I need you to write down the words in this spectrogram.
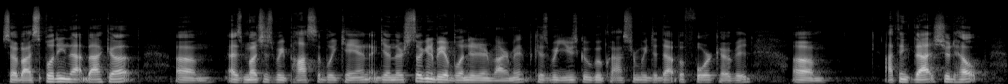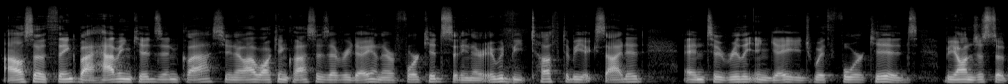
So by splitting that back up um, as much as we possibly can, again, there's still going to be a blended environment because we use Google Classroom. We did that before COVID. Um, I think that should help. I also think by having kids in class, you know, I walk in classes every day and there are four kids sitting there. It would be tough to be excited and to really engage with four kids beyond just a,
